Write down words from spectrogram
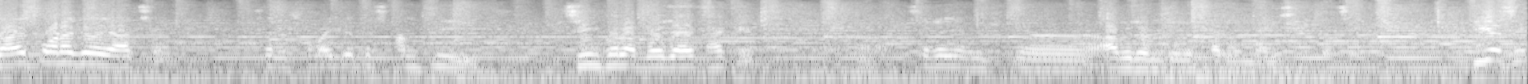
জয় পরাজয় আছে। সেটা সবাই যাতে শান্তি শৃঙ্খলা বজায় থাকে, সেটাই আমি আবেদন করব সাধারণ মানুষের কাছে। ঠিক আছে?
